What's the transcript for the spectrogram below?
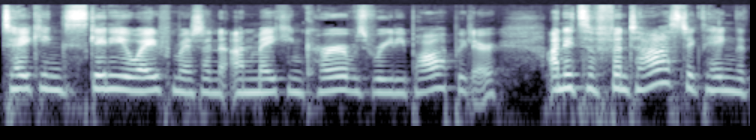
taking skinny away from it and, and making curves really popular. And it's a fantastic thing that,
